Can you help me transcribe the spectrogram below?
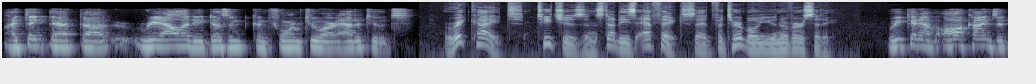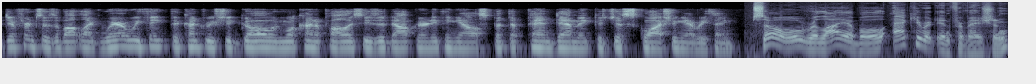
I think that uh, reality doesn't conform to our attitudes. Rick Kyte teaches and studies ethics at Viterbo University. We can have all kinds of differences about like where we think the country should go and what kind of policies adopt or anything else, but the pandemic is just squashing everything. So, reliable, accurate information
